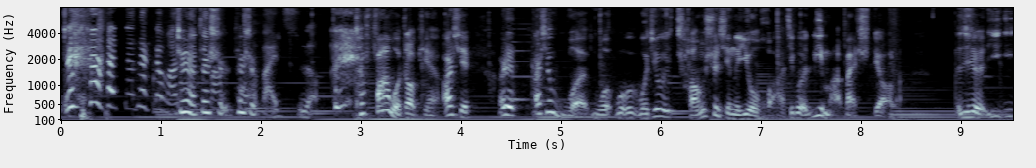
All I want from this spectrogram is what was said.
那他干嘛？对啊，但是但是白痴哦。他发我照片，而且而且而且我我我我就尝试性的右滑，结果立马 match 掉了。就一一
